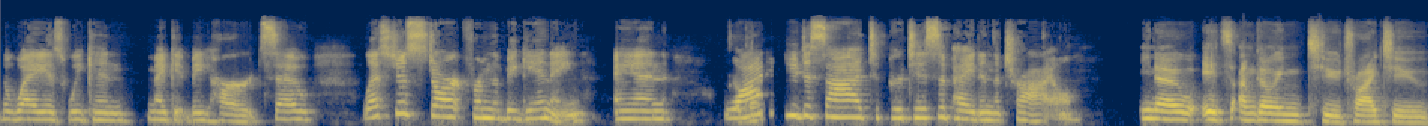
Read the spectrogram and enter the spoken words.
the way as we can make it be heard. So let's just start from the beginning. And why okay. did you decide to participate in the trial? You know, it's I'm going to try to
